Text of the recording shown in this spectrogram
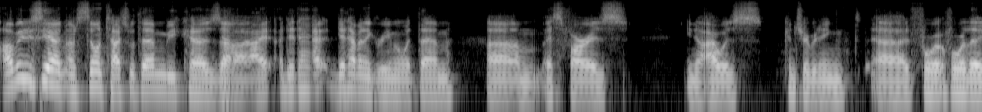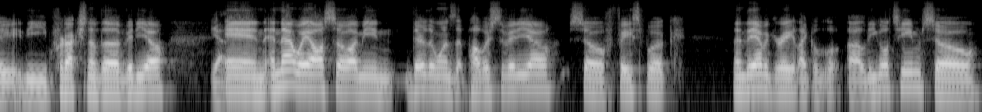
Obviously, I'm, I'm still in touch with them because yeah. uh, I, I did ha- did have an agreement with them um, as far as you know I was contributing uh, for for the the production of the video. Yeah. And and that way also, I mean, they're the ones that publish the video. So Facebook, and they have a great like uh, legal team. So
